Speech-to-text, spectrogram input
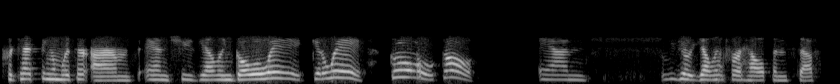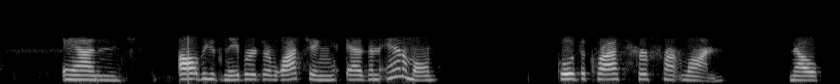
protecting him with her arms and she's yelling go away get away go go! And you know yelling for help and stuff. And all these neighbors are watching as an animal goes across her front lawn. Now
